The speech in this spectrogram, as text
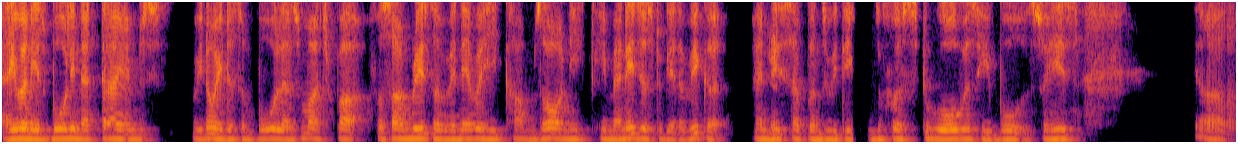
even his bowling at times, we know he doesn't bowl as much, but for some reason, whenever he comes on, he, he manages to get a wicket. And Yeah. this happens with him in the first two overs he bowls. So he's uh,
